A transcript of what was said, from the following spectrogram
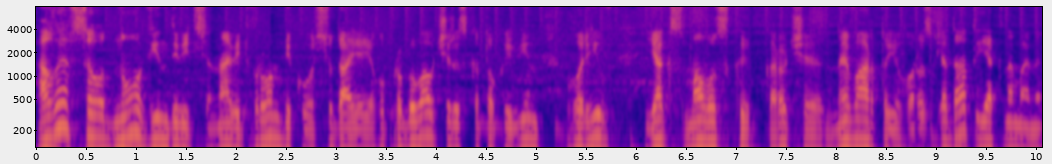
Але все одно він дивіться, навіть в ромбіку, ось сюди я його пробивав через каток, і він горів як смолоскип. Коротше, не варто його розглядати, як на мене.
